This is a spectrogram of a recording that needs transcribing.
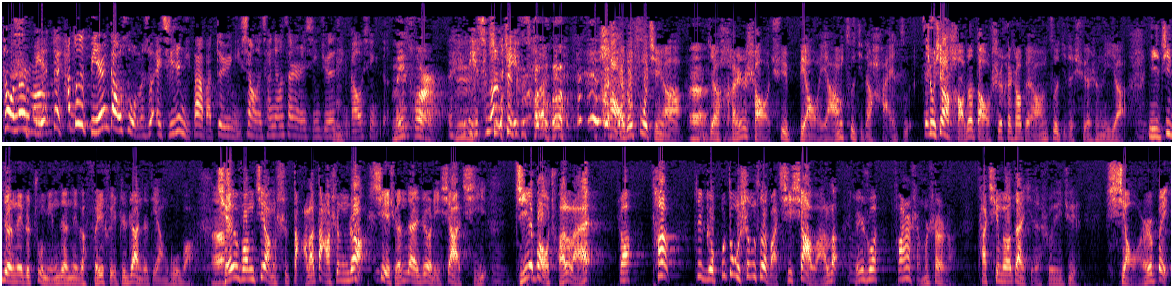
他往那是别对他都是别人告诉我们说，哎，其实你爸爸对于你上了《锵锵三人行》觉得挺高兴的。没错，你什么没错？好的父亲啊，嗯，就很少去表扬自己的孩子，就像好的导师很少表扬自己的学生一样。你记得那个著名的那个淝水之战的典故吧？前方将士打了大胜仗，谢玄在这里下棋，捷报传来，是吧？他这个不动声色把棋下完了，人家说发生什么事了？他轻描淡写的说一句。小儿辈，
